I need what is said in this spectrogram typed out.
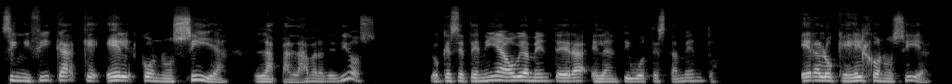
Significa que él conocía la palabra de Dios. Lo que se tenía obviamente era el Antiguo Testamento. Era lo que él conocía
